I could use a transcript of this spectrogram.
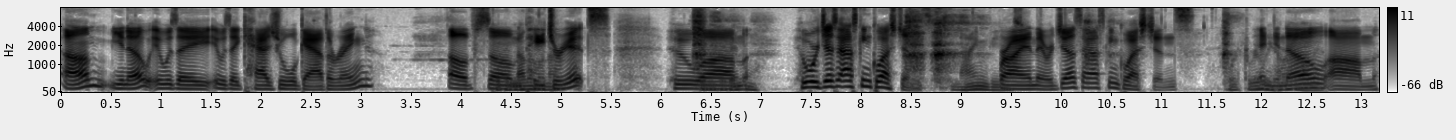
um you know it was a it was a casual gathering of some another one up. patriots who um who were just asking questions Nine views. Brian, they were just asking questions. Worked really and you hard know, um,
